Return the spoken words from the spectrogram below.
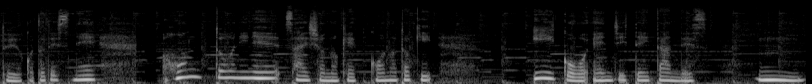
ということですね。本当にね最初の結婚の時いい子を演じていたんです。うん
